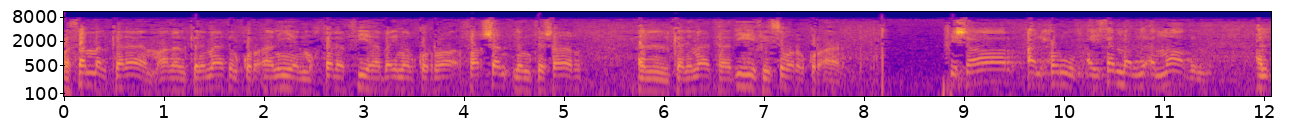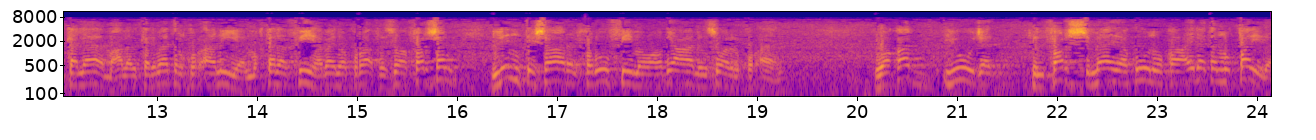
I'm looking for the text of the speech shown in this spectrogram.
وسمى الكلام على الكلمات القرآنية المختلف فيها بين القراء فرشا لانتشار الكلمات هذه في سور القرآن. انتشار الحروف أي سمى الناظم الكلام على الكلمات القرآنية المختلف فيها بين القراء في سورة فرشا لانتشار الحروف في مواضعها من سور القرآن. وقد يوجد في الفرش ما يكون قاعدة مضطردة.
